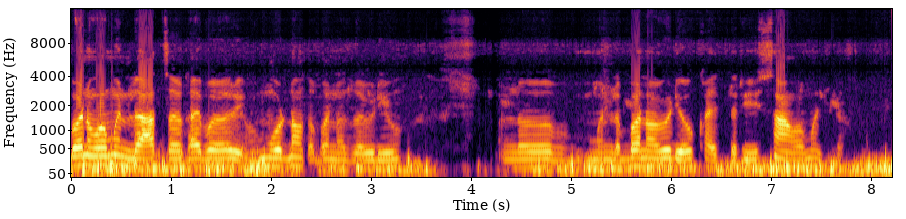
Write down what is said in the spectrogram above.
बनवा म्हणलं. आजचा काय बर मोड नव्हता बनवायचा व्हिडिओ म्हणलं म्हणलं बनवा व्हिडिओ काहीतरी सांगा म्हटलं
